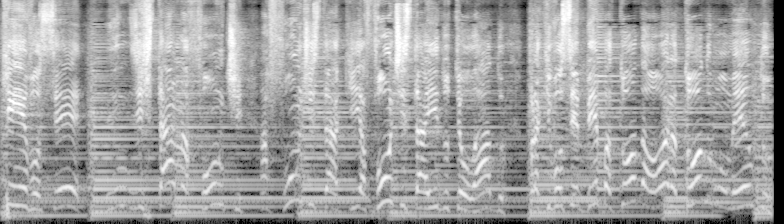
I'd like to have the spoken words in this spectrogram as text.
quem é você, de estar na fonte. A fonte está aqui, a fonte está aí do teu lado, para que você beba toda hora, todo momento.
